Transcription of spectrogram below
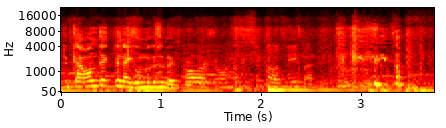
তুই কেমন দেখবি নাকি? অন্য কিছু দেখবি? অবশ্য অন্য কিছু তো হতেই পারে।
